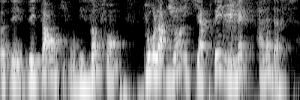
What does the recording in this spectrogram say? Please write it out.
euh, des, des parents qui font des enfants pour l'argent et qui après les mettent à la DAS.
